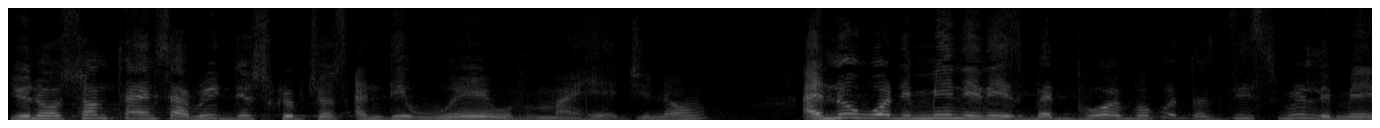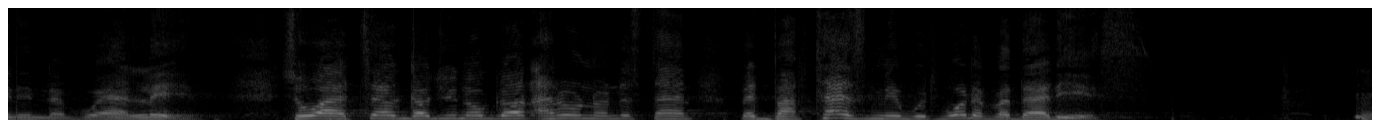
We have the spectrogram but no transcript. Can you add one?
You know, sometimes I read these scriptures and they way over my head, you know? I know what the meaning is, but boy, what does this really mean in the way I live? So I tell God, you know, God, I don't understand, but baptize me with whatever that is.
